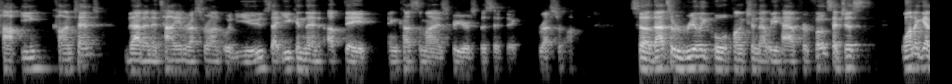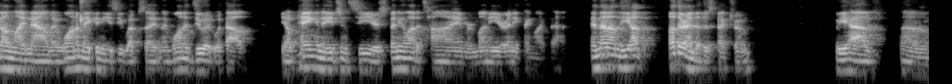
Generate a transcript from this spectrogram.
copy content that an Italian restaurant would use that you can then update and customize for your specific restaurant. So that's a really cool function that we have for folks that just want to get online now. They want to make an easy website and they want to do it without, you know, paying an agency or spending a lot of time or money or anything like that. And then on the other end of the spectrum, we have uh,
